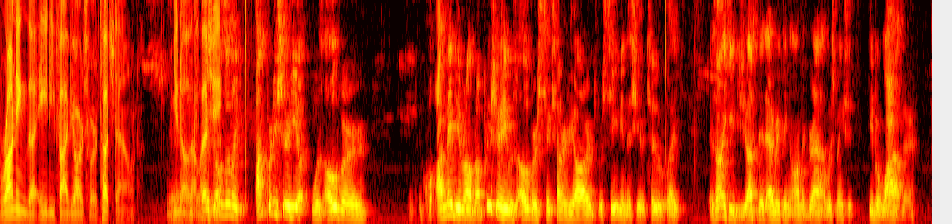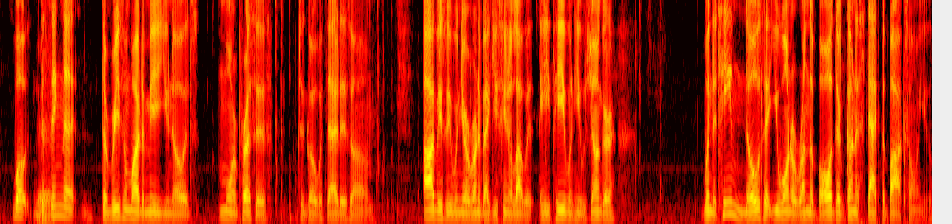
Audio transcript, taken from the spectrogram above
running the 85 yards for a touchdown. Yeah, you know, it's not It's especially- also like I'm pretty sure he was over. I may be wrong, but I'm pretty sure he was over 600 yards receiving this year too. Like it's not like he just did everything on the ground, which makes it even wilder. Well, the thing that the reason why to me, you know, it's more impressive to go with that is um obviously when you're a running back, you've seen a lot with AP when he was younger. When the team knows that you want to run the ball, they're gonna stack the box on you.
